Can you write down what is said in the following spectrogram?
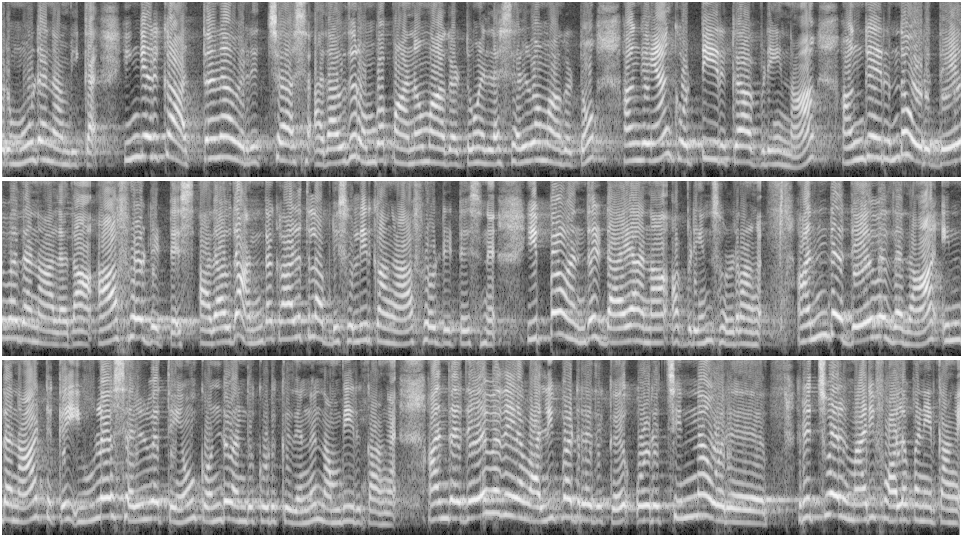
ஒரு மூட நம்பிக்கை இங்கே இருக்க அத்தனை ரிச்சஸ் அதாவது ரொம்ப பணமாகட்டும் இல்லை செல்வமாகட்டும் அங்கே ஏன் கொட்டி இருக்கு அப்படின்னா அங்கே இருந்த ஒரு தேவதனால தான் ஆஃப்ரோடிட்டிஸ். அதாவது அந்த காலத்தில் அப்படி சொல்லியிருக்காங்க ஆஃப்ரோடிட்டிஸ்னு. இப்போ வந்து டயானா அப்படின்னு சொல்கிறாங்க அந்த தேவ தேவதை தான் இந்த நாட்டுக்கு இவ்வளோ செல்வத்தையும் கொண்டு வந்து கொடுக்குதுன்னு நம்பியிருக்காங்க. அந்த தேவதையை வழிபடுறதுக்கு ஒரு சின்ன ஒரு ரிச்சுவல் மாதிரி ஃபாலோ பண்ணியிருக்காங்க.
